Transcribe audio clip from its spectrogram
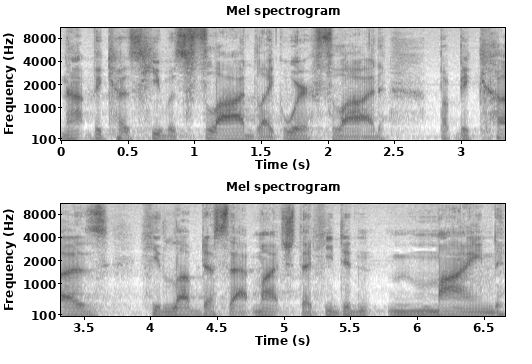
not because he was flawed like we're flawed, but because he loved us that much that he didn't mind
